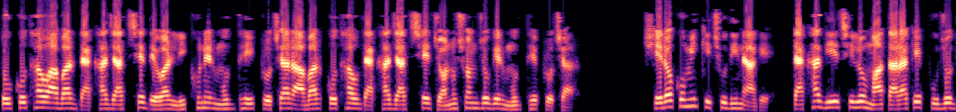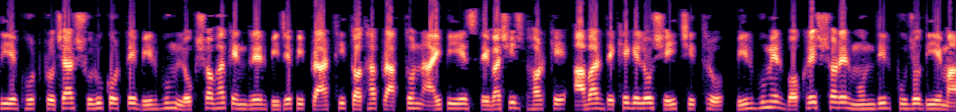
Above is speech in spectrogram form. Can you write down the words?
তো কোথাও আবার দেখা যাচ্ছে দেওয়ার লিখনের মধ্যেই প্রচার, আবার কোথাও দেখা যাচ্ছে জনসংযোগের মধ্যে প্রচার। সেরকমই কিছুদিন আগে। দেখা গিয়েছিল মা তারাকে পুজো দিয়ে ভোট প্রচার শুরু করতে বীরভূম লোকসভা কেন্দ্রের বিজেপি প্রার্থী তথা প্রাক্তন আইপিএস দেবাশিস ধরকে আবার দেখে গেল সেই চিত্র। বীরভূমের বক্রেশ্বরের মন্দির পুজো দিয়ে মা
